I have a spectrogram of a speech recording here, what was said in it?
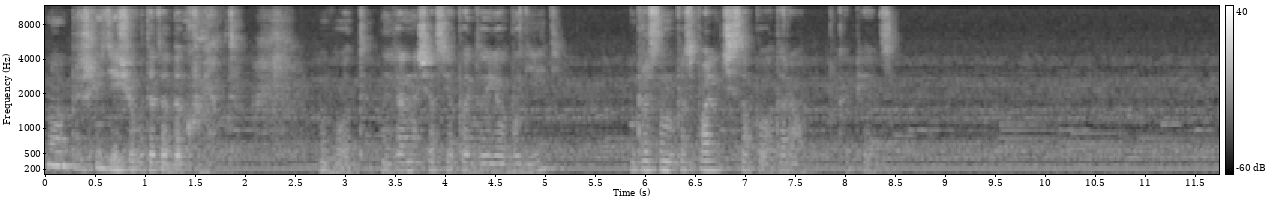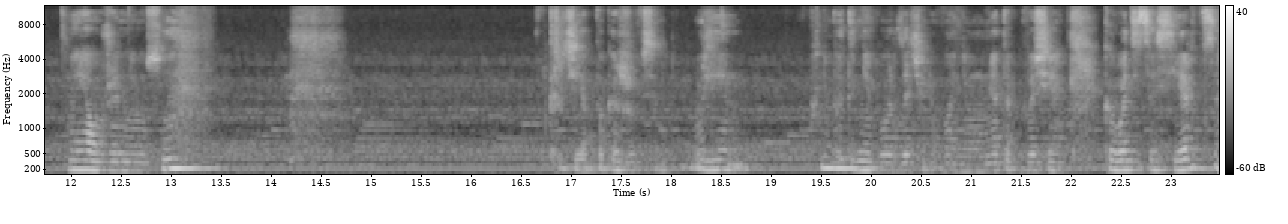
ну, пришлите еще вот этот документ. Вот, наверное, сейчас я пойду ее будить. Ну, просто мы поспали часа полтора, капец. Но я уже не усну. Короче, я покажу все. Блин, хоть бы это не было разочарованием. У меня так вообще колотится сердце.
